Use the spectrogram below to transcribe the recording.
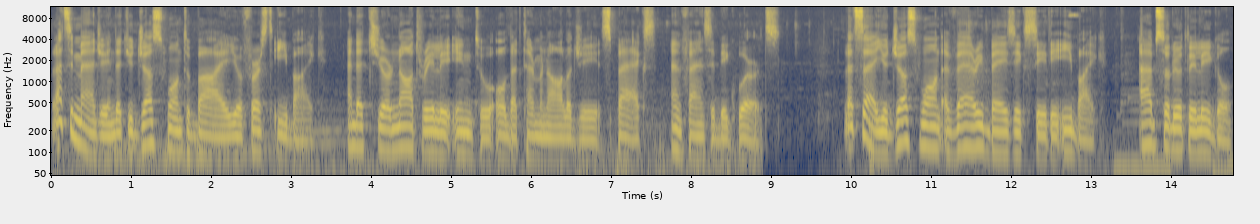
Let's imagine that you just want to buy your first e-bike and that you're not really into all that terminology, specs and fancy big words. Let's say you just want a very basic city e-bike, absolutely legal,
